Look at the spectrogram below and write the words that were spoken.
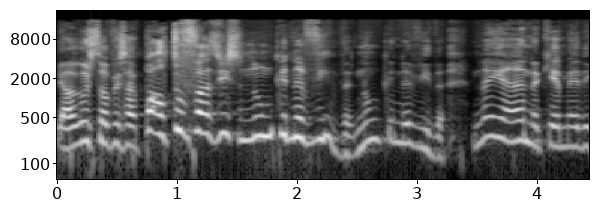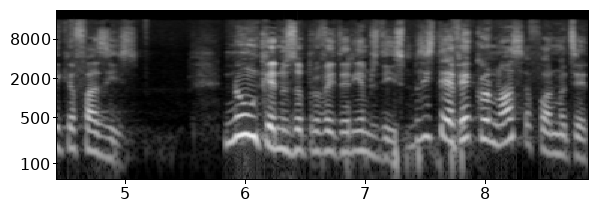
E alguns estão a pensar, Paulo, tu fazes isso? Nunca na vida, nunca na vida. Nem a Ana, que é médica, faz isso. Nunca nos aproveitaríamos disso. Mas isso tem a ver com a nossa forma de ser.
